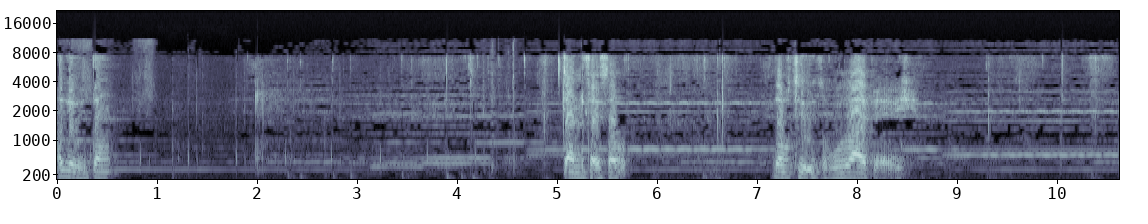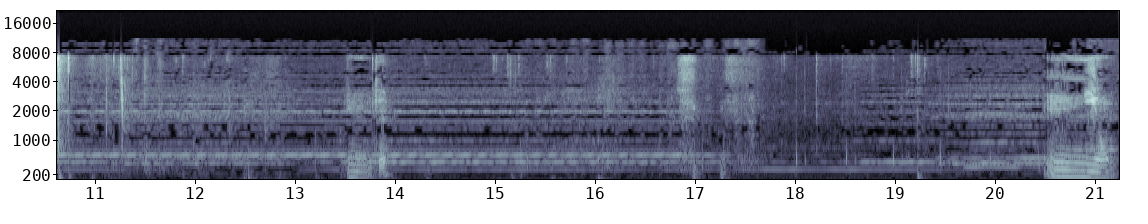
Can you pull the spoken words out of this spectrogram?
I'll give it that. Done the first level. Level 2 is a library. Okay. No.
